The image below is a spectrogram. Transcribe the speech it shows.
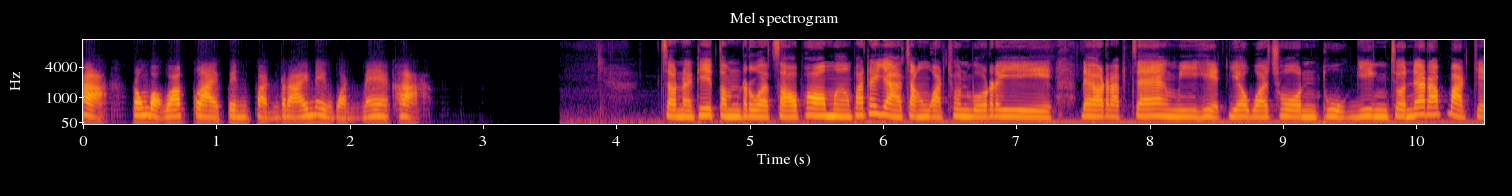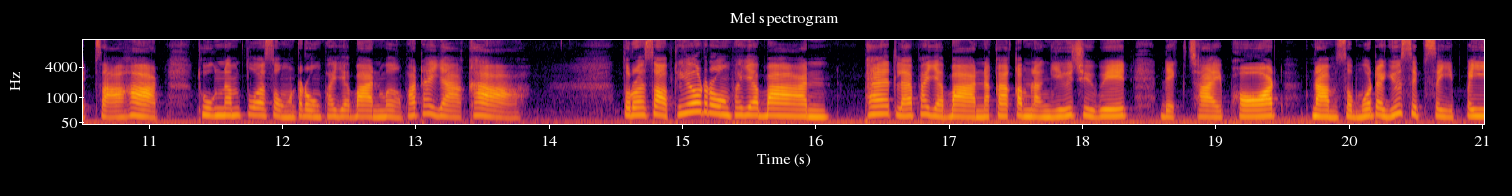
ค่ะ ต้องบอกว่ากลายเป็นฝันร้ายในวันแม่ค่ะเจ้าหน้าที่ตำรวจสพเมืองพัทยาจังหวัดชนบุรี ได้รับแจ้งมีเหตุเยาวชน ถูกยิงจนได้รับบาดเจ็บสาหัส ถูกนำตัวส่งโรงพยาบาลเมืองพัทยาค่ะ ตรวจสอบที่โรงพยาบาล แพทย์และพยาบาลนะคะกำลังยื้อชีวิต เด็กชายพอดนามสมมุติอายุ 14 ปี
